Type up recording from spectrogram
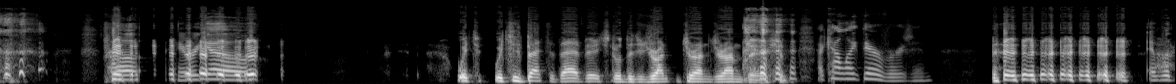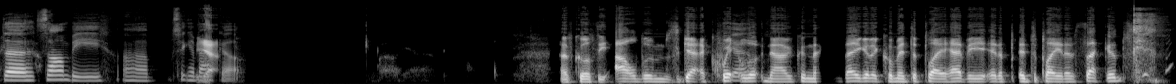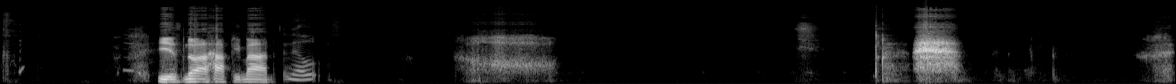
oh, here we go. Which, which is better, their version or the Duran Duran, Duran version? I kind of like their version, and with the zombie uh, singing back up. of course, the albums get a quick Yeah. look now. Can they, they're going to come into play heavy in a, into play in a second. he is not a happy man. Nope.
